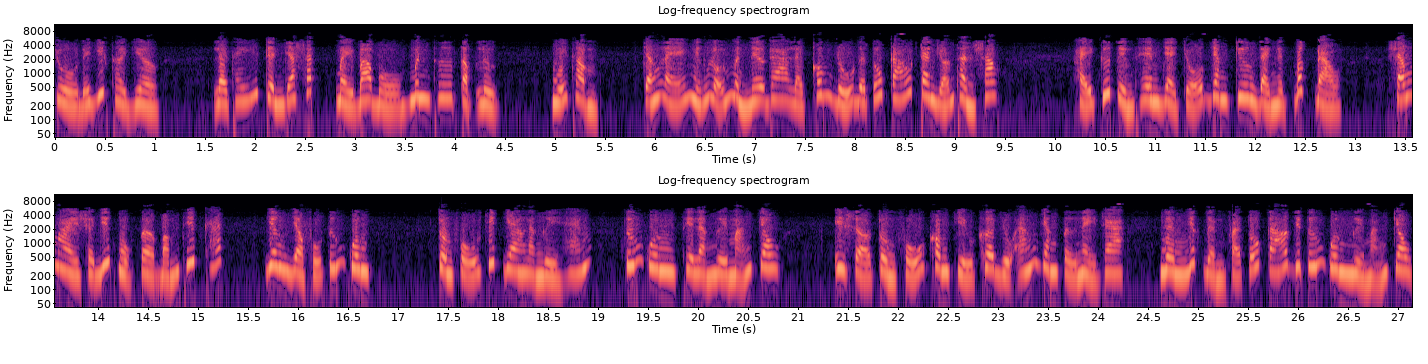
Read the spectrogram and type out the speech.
chùa để giết thời giờ, lại thấy trên giá sách bày ba bộ minh thư tập lược, nghĩ thầm, chẳng lẽ những lỗi mình nêu ra lại không đủ để tố cáo Trang Doãn Thành sao? Hãy cứ tìm thêm vài chỗ văn chương đại nghịch bất đạo, sáng mai sẽ viết một tờ bẩm thiếp khác, dân vào phủ tướng quân. Tuần phủ Chiết Giang là người Hán, tướng quân thì là người Mãn Châu. Y sợ tuần phủ không chịu khơi vụ án văn tự này ra, nên nhất định phải tố cáo với tướng quân người Mãn Châu.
